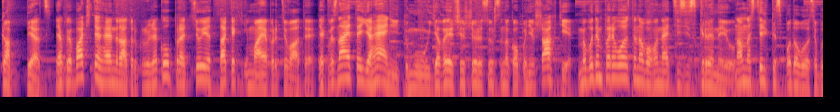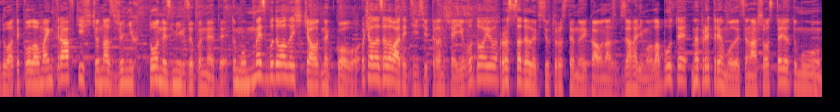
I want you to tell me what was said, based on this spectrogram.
капець. Як ви бачите, генератор кругляку працює так, як і має працювати. Як ви знаєте, я геній, тому я вирішив, що ресурси накопані в шахті. Ми будемо перевозити на вагонеці зі скринею. Нам настільки сподобалося будувати коло в Майнкрафті, що нас вже ніхто не зміг зупинити. Тому ми збудували ще одне коло. Почали заливати ці всі траншеї водою, розсадили всю тростину, яка у нас взагалі могла бути. Ми притримувалися нашого стилю, тому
